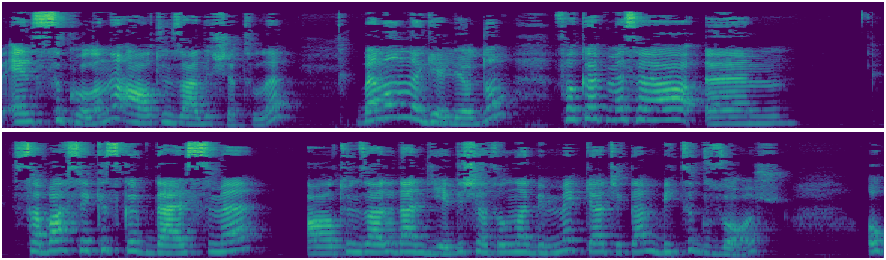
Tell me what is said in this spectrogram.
en sık olanı Altunzade shuttle'ı. Ben onunla geliyordum. Fakat mesela e, sabah 8.40 dersime Altunzade'den 7 shuttle'ına binmek gerçekten bir tık zor. O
